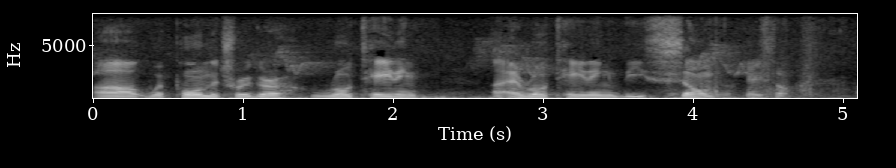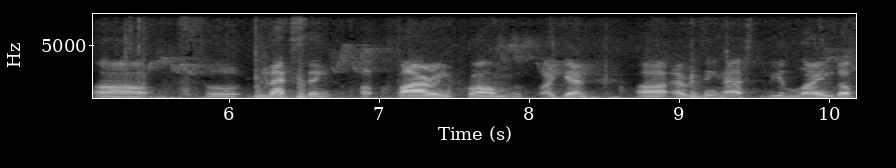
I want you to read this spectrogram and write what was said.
uh, with pulling the trigger, rotating, uh, and rotating the cylinder. Okay, so uh, so next thing, firing problem. Again, uh, everything has to be lined up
